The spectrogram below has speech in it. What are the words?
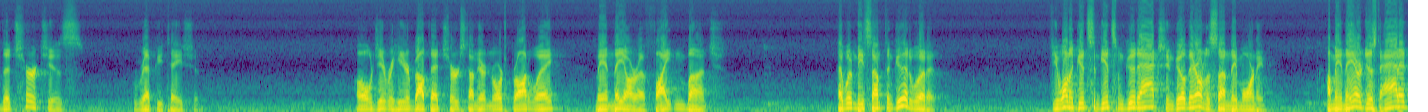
the church's reputation. Oh, did you ever hear about that church down there at North Broadway? Man, they are a fighting bunch. That wouldn't be something good, would it? If you want to get some, get some good action, go there on a Sunday morning. I mean, they are just at it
